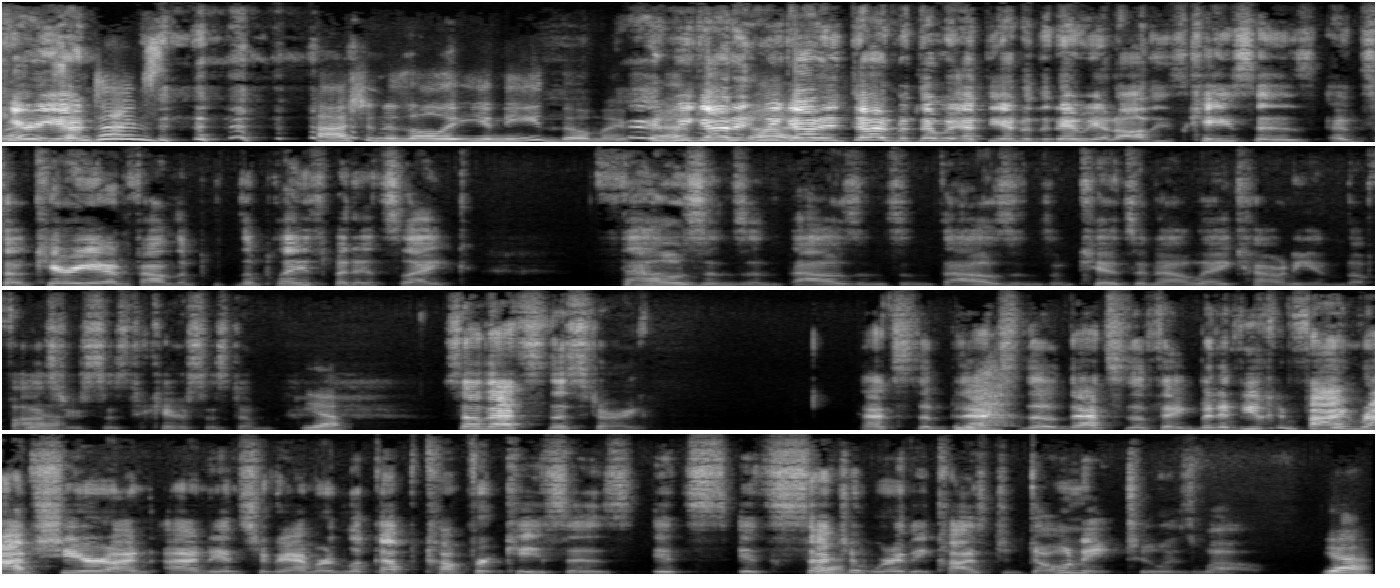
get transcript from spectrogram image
Carrie sometimes passion is all that you need, though, my friend. We got it. God. We got it done. But then we, at the end of the day, we had all these cases, and so Carrie Ann found the the place. But it's like thousands and thousands and thousands of kids in LA County and the foster yeah. sister care system. Yeah. So that's the story. That's the that's yeah. the that's the thing. But if you can find Rob Scheer on on Instagram or look up comfort cases, it's it's such yeah. a worthy cause to donate to as well. Yeah,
